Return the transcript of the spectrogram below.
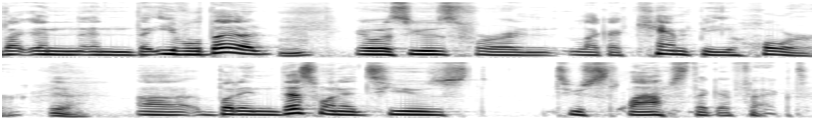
like in, in the Evil Dead, it was used for an, like a campy horror. Yeah. Uh, but in this one, it's used to slapstick effect.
